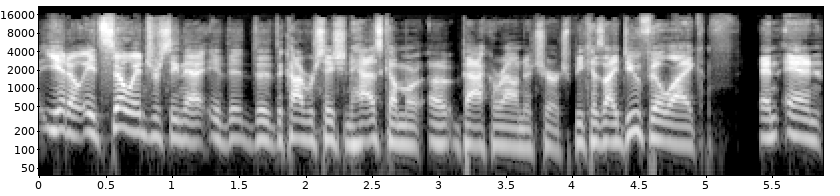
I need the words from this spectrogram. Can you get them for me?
you know it's so interesting that the, the the conversation has come uh, back around to church because I do feel like. And and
